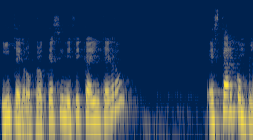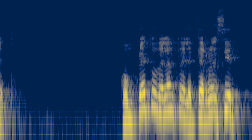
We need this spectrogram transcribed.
Íntegro, pero ¿qué significa íntegro? Estar completo. Completo delante del Eterno. Es decir,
